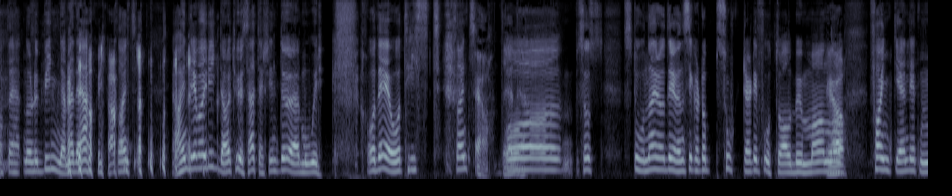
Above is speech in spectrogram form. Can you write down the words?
at det, Når du begynner med det Ja. sant? Ja, Han drev og rydda ut huset etter sin døde mor. Og det er jo trist, sant? Ja, det er det. så sto han der og drev han sikkert opp sorterte i fotoalbumene. Ja. og Fant i en liten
